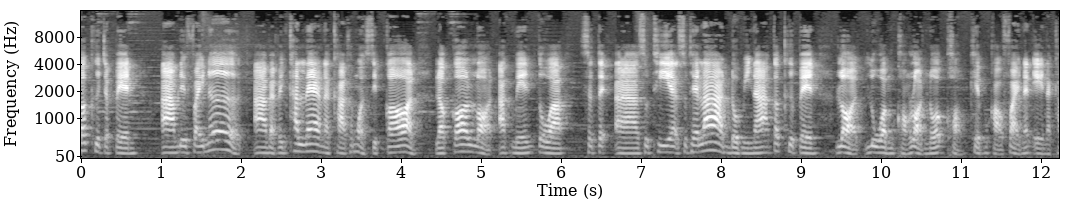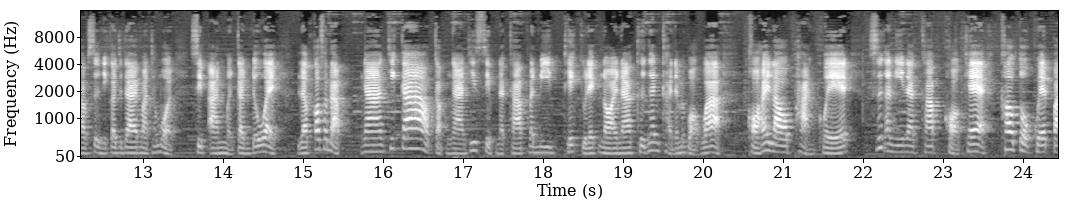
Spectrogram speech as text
ก็คือจะเป็น Arm Refiner อาร์แบบเป็นขั้นแรกนะครับทั้งหมด 10 ก้อน แล้วก็หลอดอักเมนตัวสุเทียสุเทล่าโดมินะก็คือเป็นหลอดรวมของหลอดโน้ตของเขตภูเขาไฟนั่นเองนะครับ ซึ่งนี้ก็จะได้มาทั้งหมด 10 อันเหมือนกันด้วย แล้วก็สำหรับงานที่ 9 กับงานที่ 10 นะครับ มันมีเทคอยู่เล็กน้อยนะ คือเงื่อนไขเนี่ยมันบอกว่า ขอให้เราผ่านเควสซึ่งอันนี้นะครับ ขอแค่เข้าตัวเควสไป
